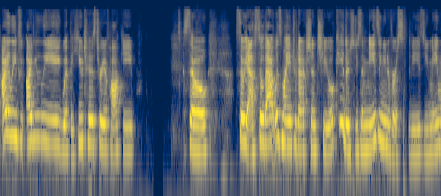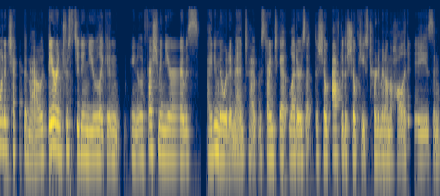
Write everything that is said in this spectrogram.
Ivy, Ivy League with a huge history of hockey. So, so yeah, so that was my introduction to okay, there's these amazing universities. You may want to check them out. They're interested in you. Like in you know the freshman year, I was I didn't know what it meant. I was starting to get letters at the show after the showcase tournament on the holidays and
